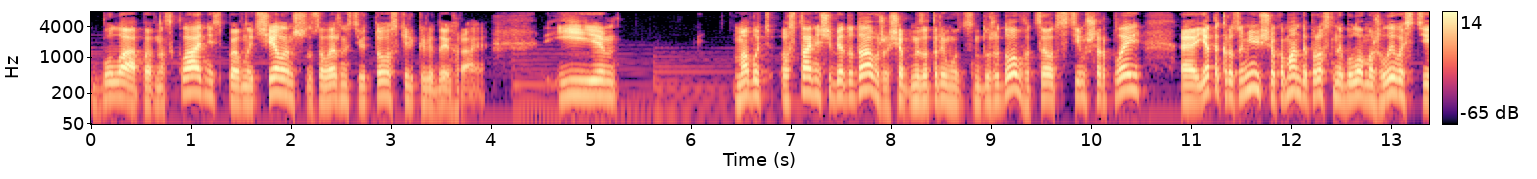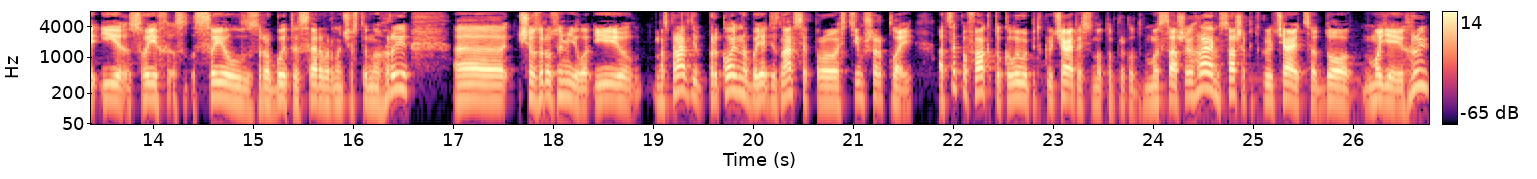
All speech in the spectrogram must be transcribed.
була певна складність, певний челендж, в залежності від того, скільки людей грає. І Мабуть, останнє, що б я додав, вже, щоб не затримуватися дуже довго, це от Steam SharePlay. Е, Я так розумію, що команди просто не було можливості і своїх сил зробити серверну частину гри, е, що зрозуміло. І насправді прикольно, бо я дізнався про Steam SharePlay. А це по факту, коли ви підключаєтеся, ну, наприклад, ми з Сашою граємо, Саша підключається до моєї гри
